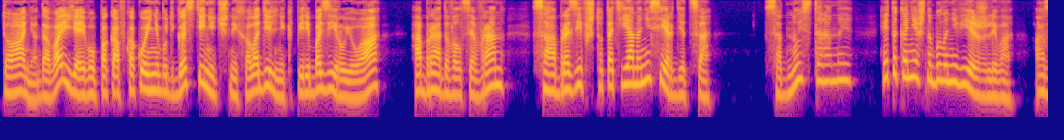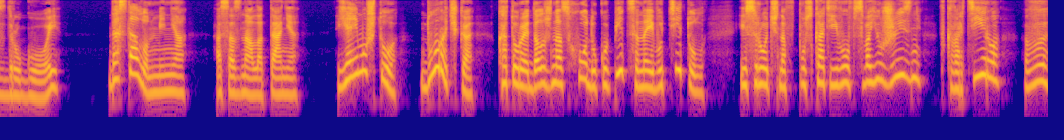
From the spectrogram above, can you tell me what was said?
«Таня, давай я его пока в какой-нибудь гостиничный холодильник перебазирую, а?» — обрадовался Вран, сообразив, что Татьяна не сердится. С одной стороны, это, конечно, было невежливо, а с другой... «Достал он меня», — осознала Таня. «Я ему что, дурочка, которая должна сходу купиться на его титул и срочно впускать его в свою жизнь, в квартиру, в...»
